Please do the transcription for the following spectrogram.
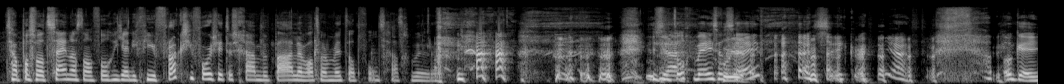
Het zou pas wat zijn als dan volgend jaar die vier fractievoorzitters gaan bepalen wat er met dat fonds gaat gebeuren. Je zult Ja, toch bezig goeie. zijn? Zeker. Ja. Oké.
